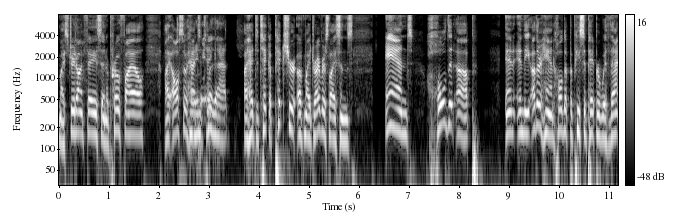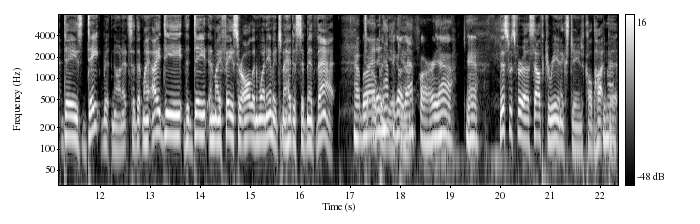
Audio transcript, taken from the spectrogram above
my straight on face and a profile. I also had to take that. I had to take a picture of my driver's license and hold it up and in the other hand hold up a piece of paper with that day's date written on it so that my id the date and my face are all in one image and i had to submit that oh, but i didn't have to account. go that far yeah yeah this was for a south korean exchange called hotbit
